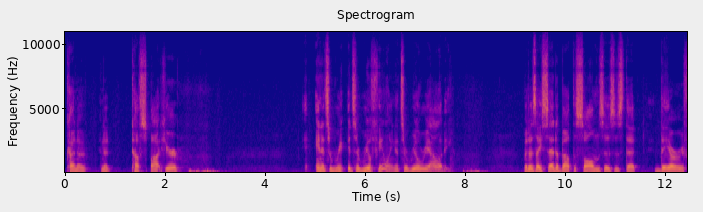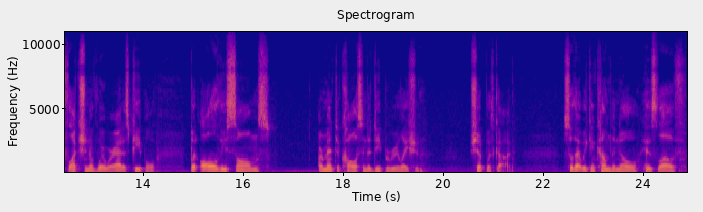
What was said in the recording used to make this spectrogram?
kind of in a tough spot here? And it's a re- it's a real feeling. It's a real reality. But as I said about the Psalms is is that they are a reflection of where we're at as people. But all these Psalms are meant to call us into deeper relationship with God so that we can come to know His love,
